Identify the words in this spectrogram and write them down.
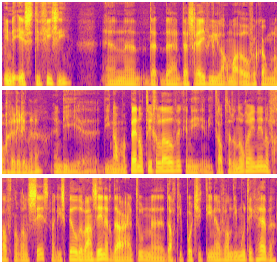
in de eerste divisie. En eh, daar, daar, daar schreven jullie allemaal over, kan ik me nog herinneren. En die, eh, die nam een penalty, geloof ik. En die, en die trapte er nog één in of gaf nog een assist. Maar die speelde waanzinnig daar. En toen eh, dacht die Pochettino van, die moet ik hebben.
